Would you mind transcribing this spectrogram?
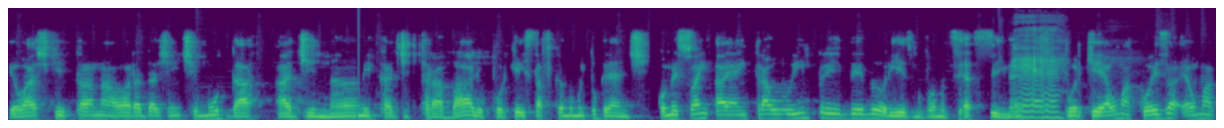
eu acho que está na hora da gente mudar a dinâmica de trabalho, porque está ficando muito grande. Começou a, a entrar o empreendedorismo, vamos dizer assim, né? É. Porque é uma coisa, é uma,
